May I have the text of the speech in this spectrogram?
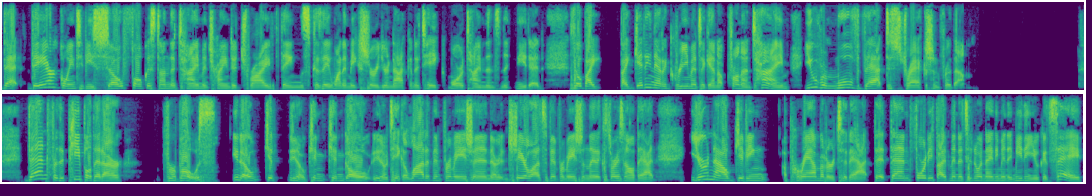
that they are going to be so focused on the time and trying to drive things because they want to make sure you're not going to take more time than's needed. So by by getting that agreement again up front on time you remove that distraction for them. Then for the people that are verbose you know, get, you know, can, can go, you know, take a lot of information or share lots of information, like stories and all that. You're now giving a parameter to that, that then 45 minutes into a 90 minute meeting, you could say,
